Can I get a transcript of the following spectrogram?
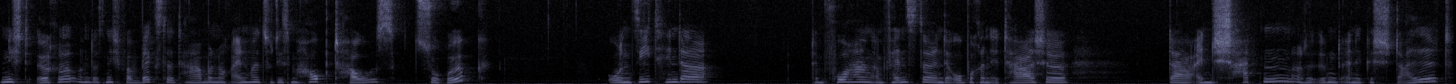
nicht irre und das nicht verwechselt habe, noch einmal zu diesem Haupthaus zurück und sieht hinter dem Vorhang am Fenster in der oberen Etage da einen Schatten oder irgendeine Gestalt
